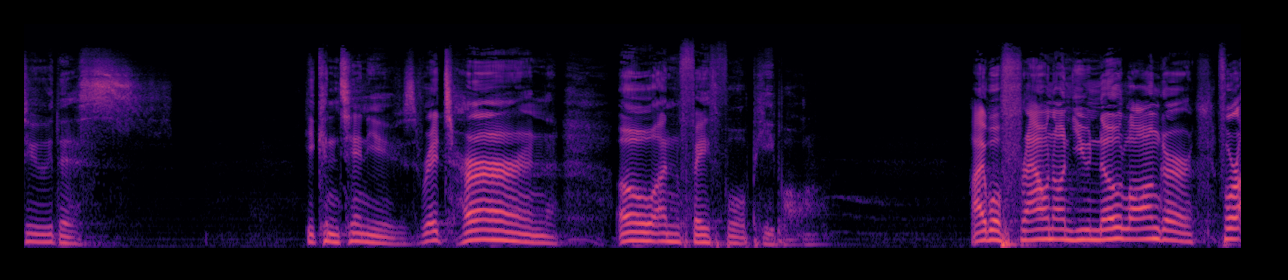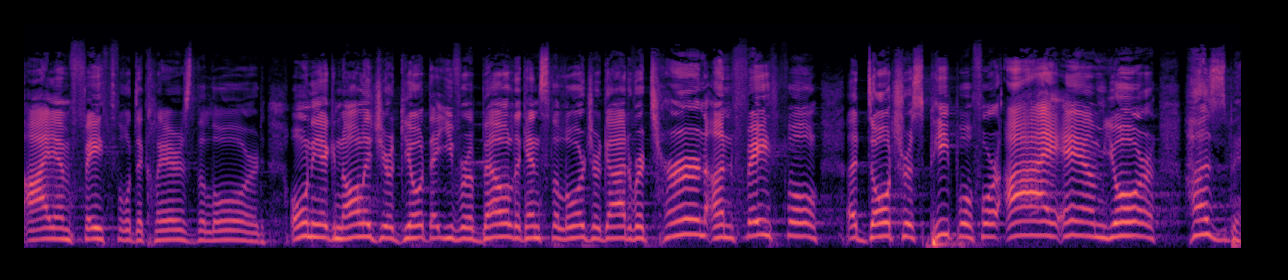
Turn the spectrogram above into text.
to this. He continues, Return, O unfaithful people. I will frown on you no longer, for I am faithful, declares the Lord. Only acknowledge your guilt that you've rebelled against the Lord your God. Return, unfaithful, adulterous people, for I am your husband.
